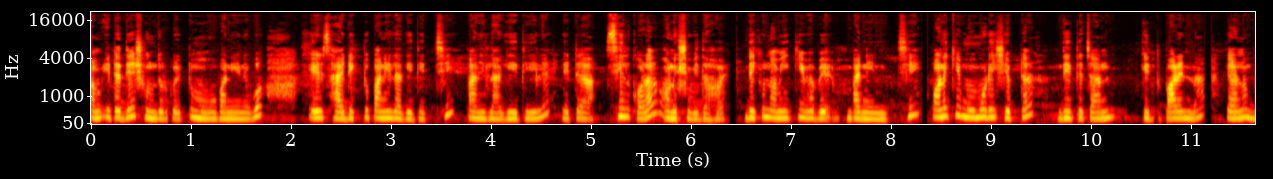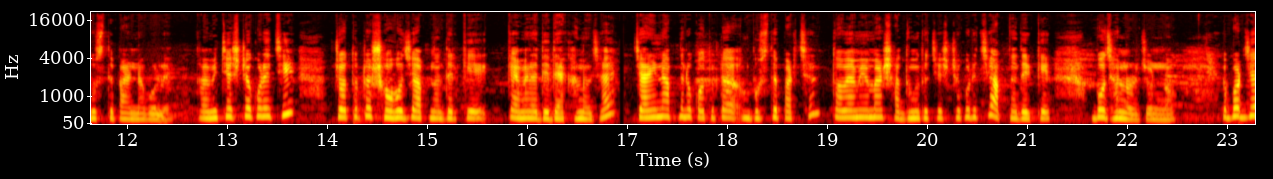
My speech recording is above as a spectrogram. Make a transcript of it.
আমি এটা দিয়ে সুন্দর করে একটু মোমো বানিয়ে নেব। এর সাইডে একটু পানি লাগিয়ে দিচ্ছি। পানি লাগিয়ে দিলে এটা সিল করা অনেক সুবিধা হয়। দেখুন আমি কীভাবে বানিয়ে নিচ্ছি। অনেকেই মোমোর এই শেপটা দিতে চান কিন্তু পারেন না, কেননা বুঝতে পারেন না বলে। তো আমি চেষ্টা করেছি যতটা সহজে আপনাদেরকে ক্যামেরা দিয়ে দেখানো যায়। জানি না আপনারা কতটা বুঝতে পারছেন, তবে আমি আমার সাধ্যমতো চেষ্টা করেছি আপনাদেরকে বোঝানোর জন্য। এরপর যে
